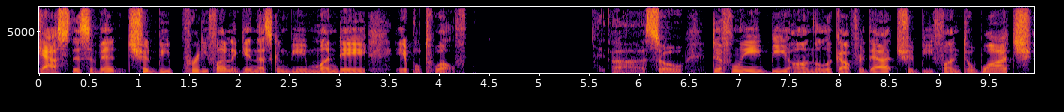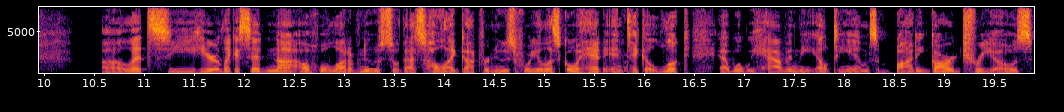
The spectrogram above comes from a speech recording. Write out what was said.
cast this event should be pretty fun. Again, that's going to be Monday, April 12th. Uh, so definitely be on the lookout for that. Should be fun to watch. Uh, let's see here. Like I said, not a whole lot of news, so that's all I got for news for you. Let's go ahead and take a look at what we have in the LTM's bodyguard trios.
